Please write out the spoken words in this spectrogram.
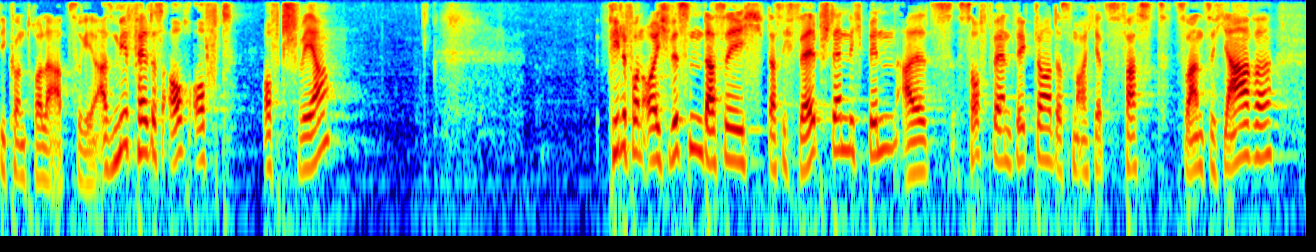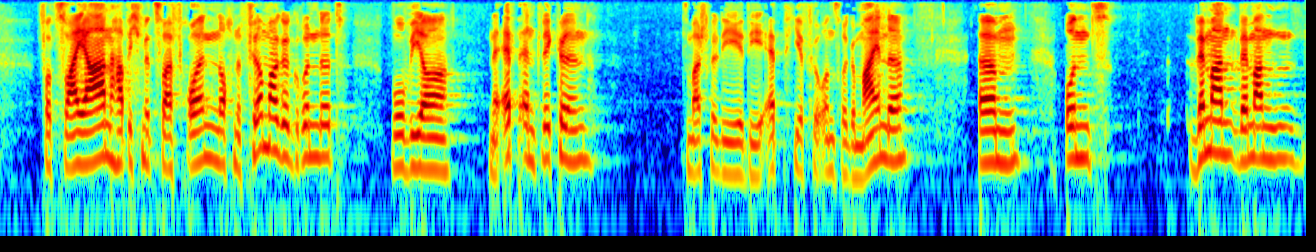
die Kontrolle abzugeben. Also mir fällt es auch oft, oft schwer. Viele von euch wissen, dass ich, dass ich selbstständig bin als Softwareentwickler. Das mache ich jetzt fast 20 Jahre. Vor zwei Jahren habe ich mit zwei Freunden noch eine Firma gegründet, wo wir eine App entwickeln, zum Beispiel die, die App hier für unsere Gemeinde. Ähm, und wenn man, wenn man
